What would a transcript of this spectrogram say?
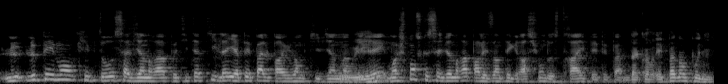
Le, le paiement en crypto, ça viendra petit à petit. Là, il y a PayPal par exemple qui vient de l'intégrer. Oui. Moi, je pense que ça viendra par les intégrations de Stripe et PayPal. D'accord. Et pas dans Pony.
